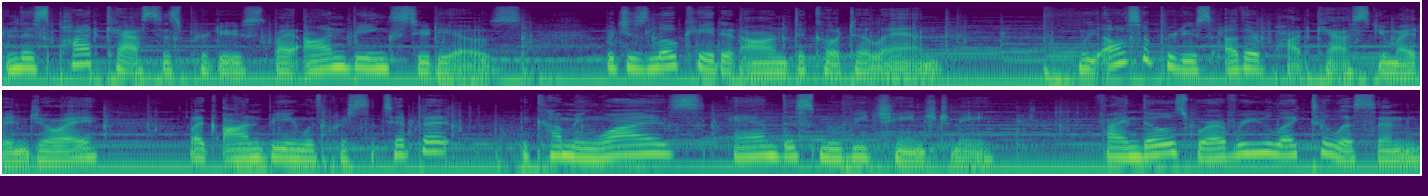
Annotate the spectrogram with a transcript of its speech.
and this podcast is produced by On Being Studios, which is located on Dakota land. We also produce other podcasts you might enjoy, like On Being with Krista Tippett, Becoming Wise, and This Movie Changed Me. Find those wherever you like to listen,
